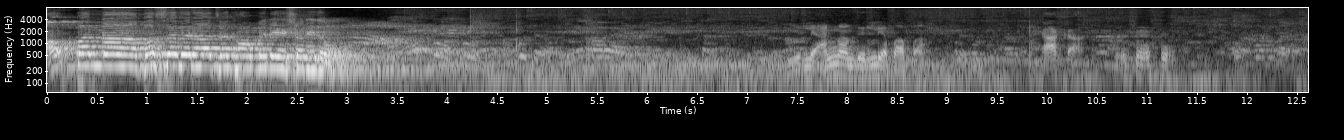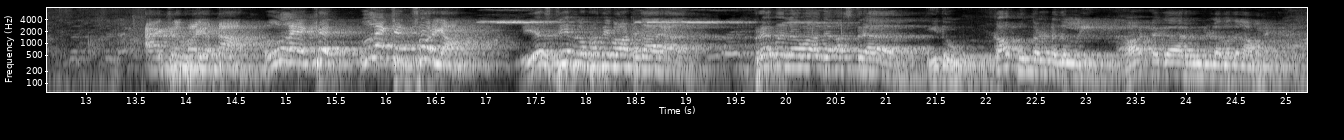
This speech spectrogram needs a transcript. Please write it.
ಅಪ್ಪನ್ನ ಬಸವರಾಜ ಕಾಂಬಿನೇಷನ್ ಇದು. ಇರಲಿ ಅಣ್ಣ ಅಂತ ಇರಲಿ ಪಾಪ. ಯಾಕ? ಆಂಕಲ್ ಪ್ರಯತ್ನ ಲೇಖಿತ್ ಲೇಖಿತ್ ಸೂರ್ಯ. ಎಸ್ ಪ್ರತಿಭಾಟಗಾರ ಪ್ರಬಲವಾದ ಅಸ್ತ್ರ. ಇದು ಕಾಪು ತಂಡದಲ್ಲಿ ಆಟಗಾರರುಗಳ ಬದಲಾವಣೆ.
